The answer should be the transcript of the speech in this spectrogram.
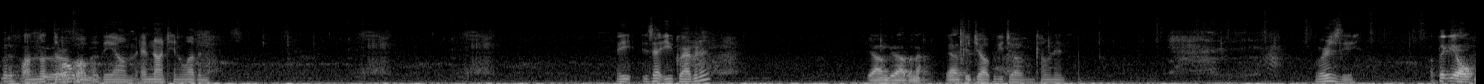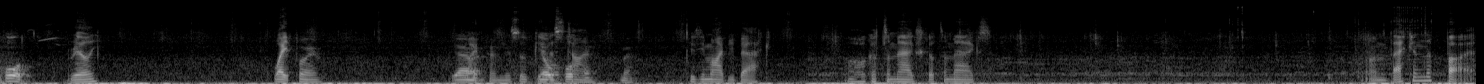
Where the Oh, not the revolver, revolver, the um M1911. You- is that you grabbing it? Yeah, I'm grabbing it. Yeah, Good job, good job. I'm coming in. Where is he? I think he all four. Really? Wait for him. Yeah. Wait for him. This will give us time. Because he might be back. Oh, got some mags, got some mags. I'm back in the fight.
